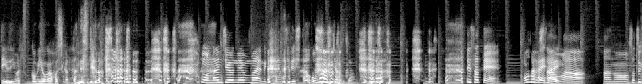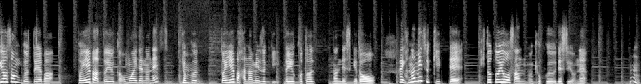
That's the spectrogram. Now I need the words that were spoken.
ていう今ツッコミが欲しかったんですけど もう何十年前の気持ちでした。おばあちゃんじゃんさてさて、モフシさんは、あの卒業ソングといえばといえばというか思い出のね曲といえば花水木ということなんですけど、はい花水木って人とようさんの曲ですよね。うん、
